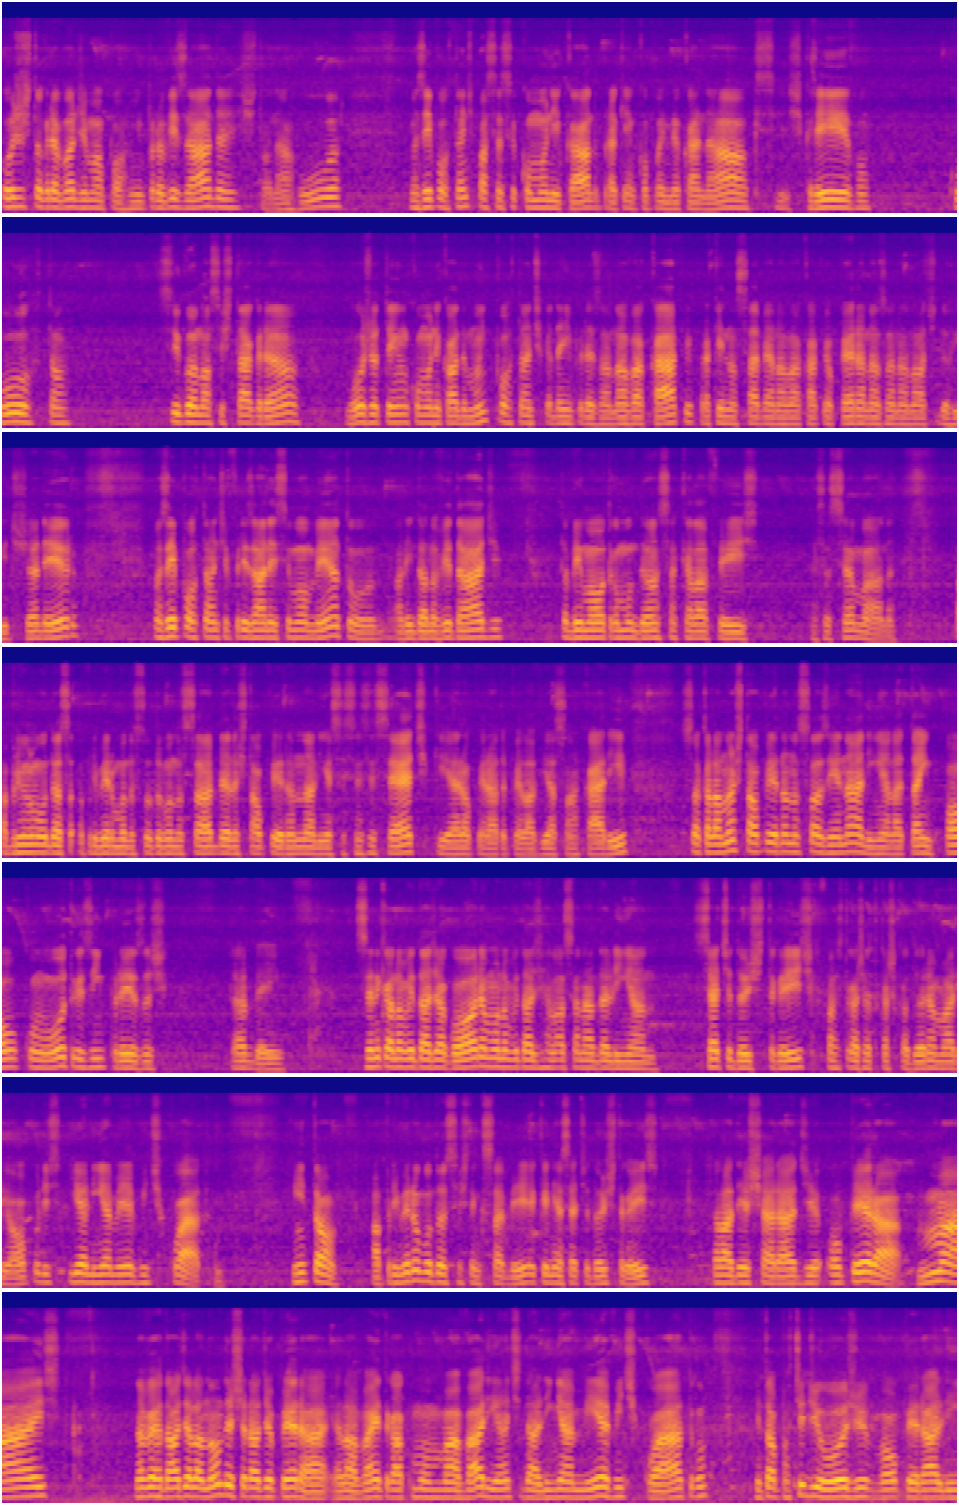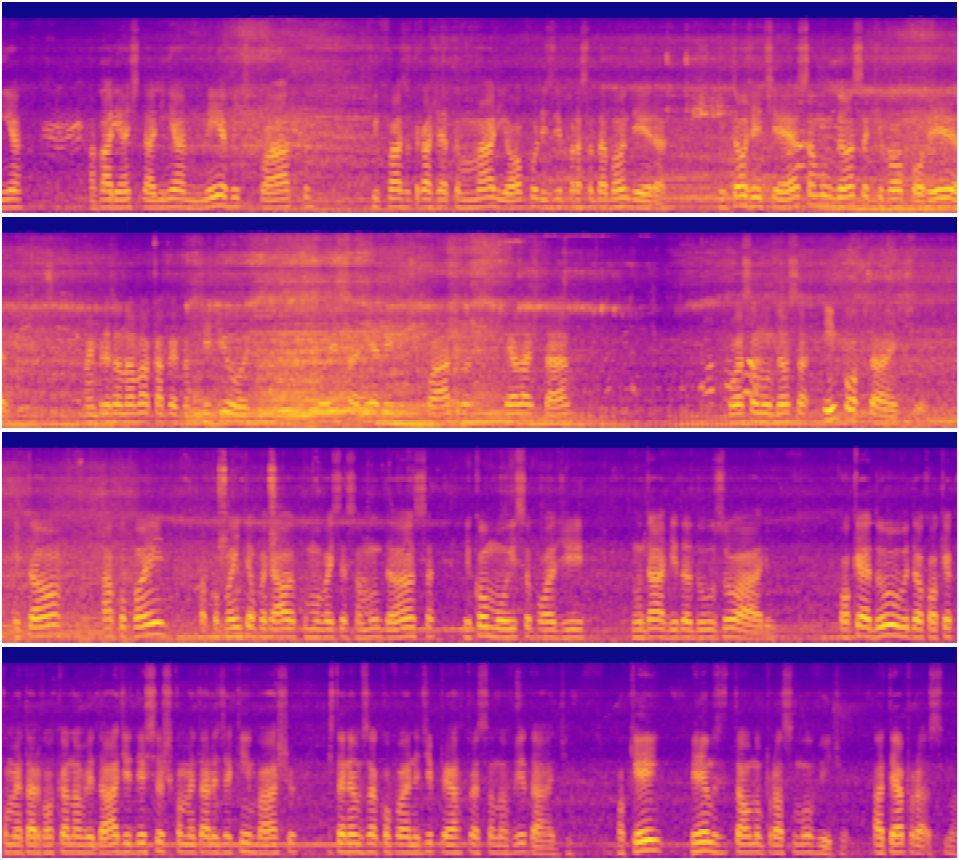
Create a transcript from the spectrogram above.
Hoje estou gravando de uma forma improvisada, estou na rua, mas é importante passar esse comunicado para quem acompanha meu canal, que se inscrevam, curtam, sigam o nosso Instagram. Hoje eu tenho um comunicado muito importante que é da empresa Nova Cap. Para quem não sabe, a Nova Cap opera na zona norte do Rio de Janeiro. Mas é importante frisar nesse momento, além da novidade, também uma outra mudança que ela fez essa semana. A primeira mudança, a primeira mudança todo mundo sabe, ela está operando na linha 67, que era operada pela aviação Acari, só que ela não está operando sozinha na linha, ela está em pau com outras empresas também. Sendo que a novidade agora é uma novidade relacionada à linha 723, que faz o trajeto Cascadora Mariópolis, e a linha 624. Então, a primeira mudança que vocês têm que saber é que a linha 723 ela deixará de operar, mas na verdade ela não deixará de operar, ela vai entrar como uma variante da linha 624. Então a partir de hoje vai operar a linha a variante da linha 624 que faz o trajeto Mariópolis e Praça da Bandeira. Então, gente, é essa mudança que vai ocorrer na empresa Nova Cap a partir de hoje. Por isso a linha 624 ela está com essa mudança importante. Então, acompanhe acompanhe em tempo real como vai ser essa mudança e como isso pode mudar a vida do usuário. Qualquer dúvida, qualquer comentário, qualquer novidade, deixe seus comentários aqui embaixo. Estaremos acompanhando de perto essa novidade. Ok? Veremos então no próximo vídeo. Até a próxima.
